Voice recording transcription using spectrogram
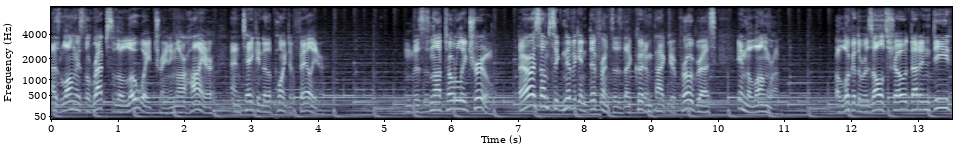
as long as the reps of the low weight training are higher and taken to the point of failure. This is not totally true. There are some significant differences that could impact your progress in the long run. A look at the results showed that indeed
